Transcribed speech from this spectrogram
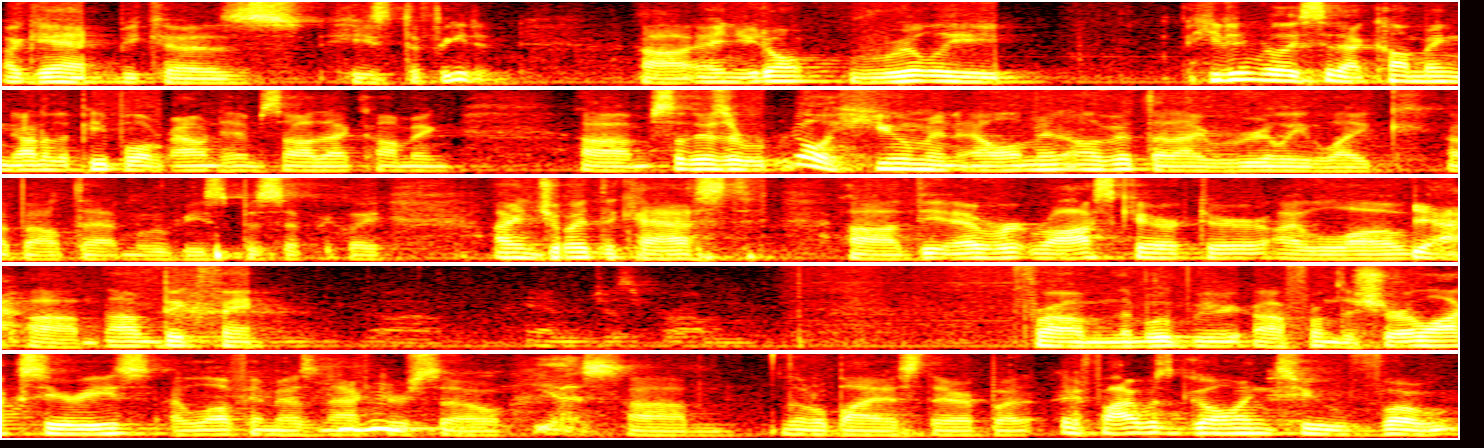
again because he's defeated. Uh, and you don't really, he didn't really see that coming. None of the people around him saw that coming. Um, so there's a real human element of it that I really like about that movie specifically. I enjoyed the cast. Uh, the Everett Ross character, I love. Yeah. Um, I'm a big fan. Uh, him just from from the movie uh, from the Sherlock series. I love him as an actor. So Yes. um, little bias there. But if I was going to vote,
